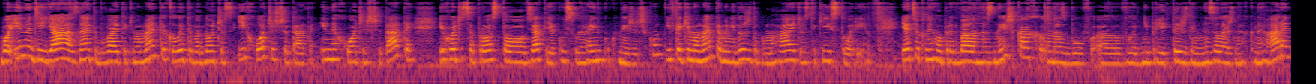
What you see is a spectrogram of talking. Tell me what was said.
Бо іноді я, знаєте, бувають такі моменти, коли ти водночас і хочеш читати, і не хочеш читати, і хочеться просто взяти якусь легеньку книжечку. І в такі моменти мені дуже допомагають ось такі історії. Я цю книгу придбала на знижках. У нас був е, в Дніпрі тиждень незалежних книгарень,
